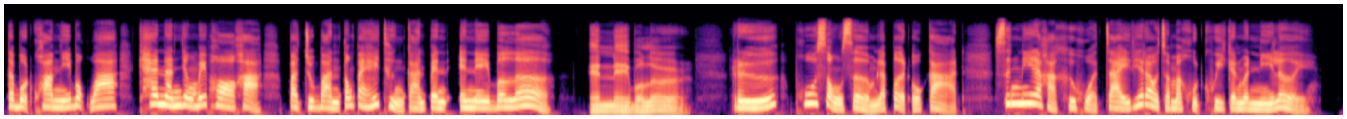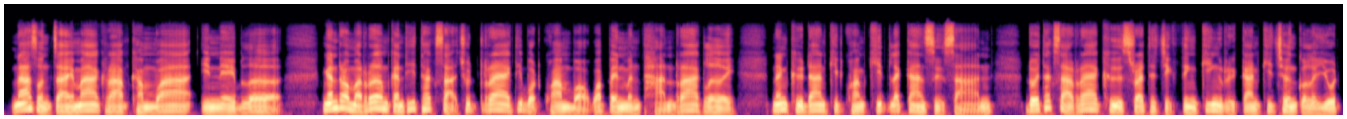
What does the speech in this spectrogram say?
แต่บทความนี้บอกว่าแค่นั้นยังไม่พอค่ะ ปัจจุบันต้องไปให้ถึงการเป็น enabler enabler หรือผู้ส่งเสริมและเปิดโอกาส ซึ่งนี่แหละค่ะคือหัวใจที่เราจะมาขุดคุยกันวันนี้เลย น่าสนใจมากครับคำว่า enabler งั้นเรามาเริ่มกันที่ทักษะชุดแรกที่บทความบอกว่าเป็นเหมือนฐานรากเลย นั่นคือด้านคิดความคิดและการสื่อสาร โดยทักษะแรกคือ strategic thinking หรือการคิดเชิงกลยุทธ์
